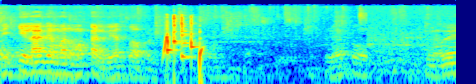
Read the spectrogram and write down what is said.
નક્કી લાગે મારે મકાન વેચવા પડશે હવે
